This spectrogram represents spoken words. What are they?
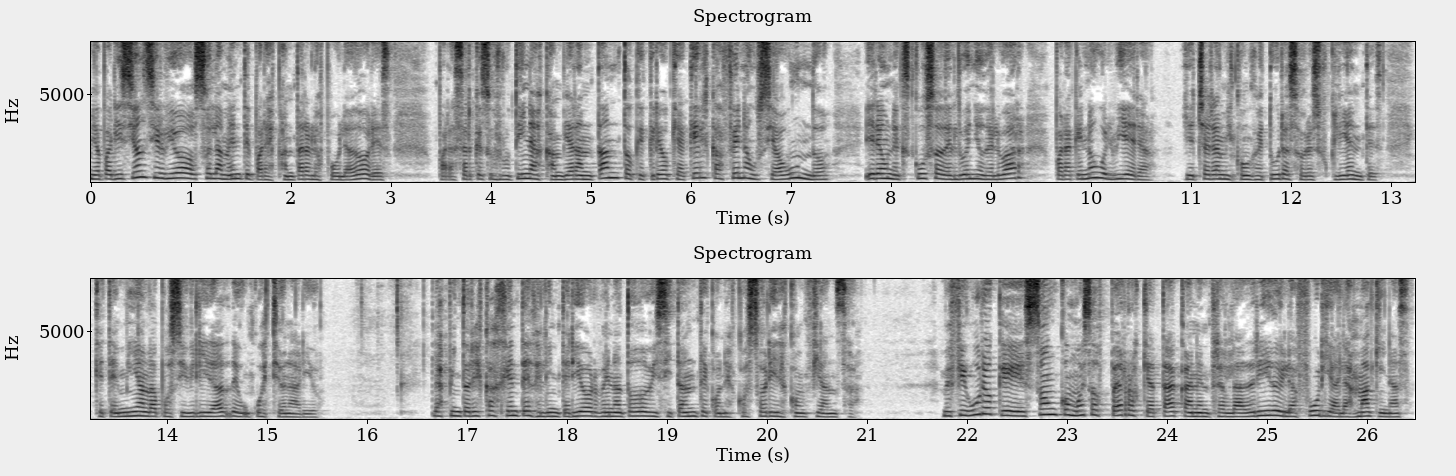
Mi aparición sirvió solamente para espantar a los pobladores, para hacer que sus rutinas cambiaran tanto que creo que aquel café nauseabundo era una excusa del dueño del bar para que no volviera y echara mis conjeturas sobre sus clientes, que temían la posibilidad de un cuestionario. Las pintorescas gentes del interior ven a todo visitante con escosor y desconfianza. Me figuro que son como esos perros que atacan entre el ladrido y la furia a las máquinas,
